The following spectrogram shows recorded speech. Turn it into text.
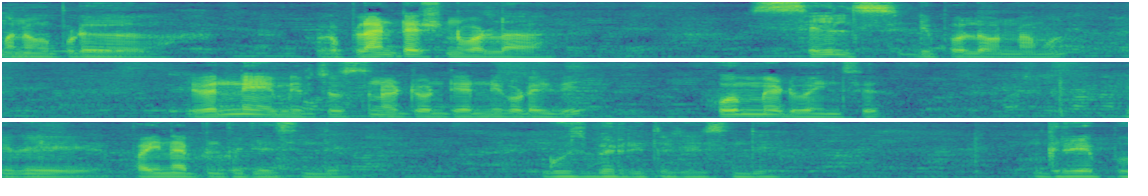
మనం ఇప్పుడు ఒక ప్లాంటేషన్ వల్ల సేల్స్ డిపోలో ఉన్నాము. ఇవన్నీ మీరు చూస్తున్నటువంటి అన్నీ కూడా ఇది హోమ్ మేడ్ వైన్స్. ఇది పైనాపిల్తో చేసింది గూస్బెర్రీతో చేసింది గ్రేపు.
